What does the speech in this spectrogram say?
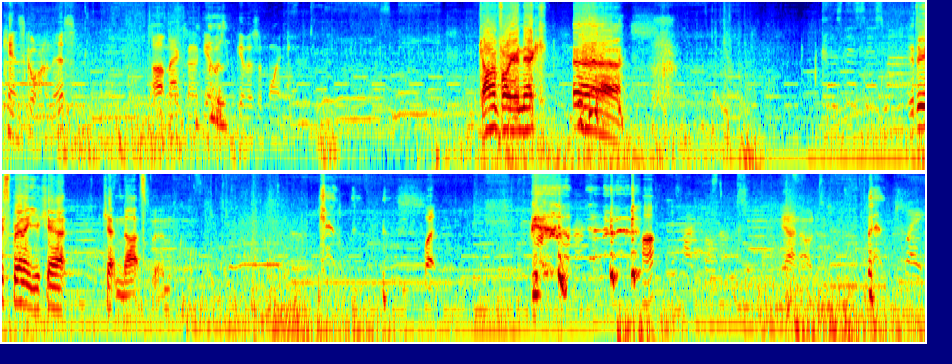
Can't score on this. Oh, Max gonna give us give us a point. Coming for you, Nick. Uh, if you're spinning, you can't can't not spin. Huh? It's hard to go down. Yeah, I know it is. Like,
